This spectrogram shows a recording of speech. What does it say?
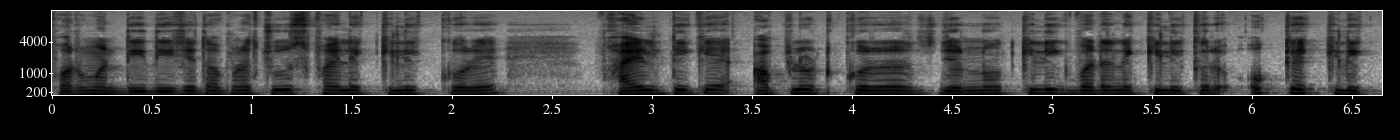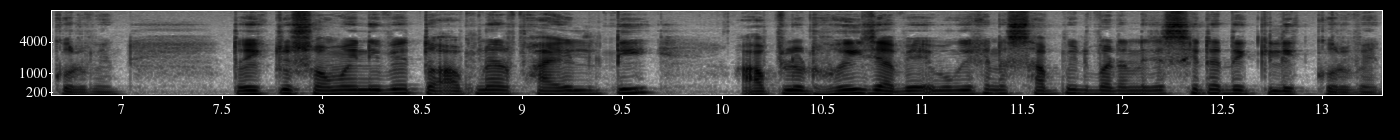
ফরম্যাট দিয়ে দিয়েছে। তো আপনারা চুজ ফাইলে ক্লিক করে ফাইলটিকে আপলোড করার জন্য ক্লিক বাটনে ক্লিক করে ওকে ক্লিক করবেন। তো একটু সময় নেবে। তো আপনার ফাইলটি আপলোড হয়ে যাবে এবং এখানে সাবমিট বাটন আছে সেটাতে ক্লিক করবেন।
